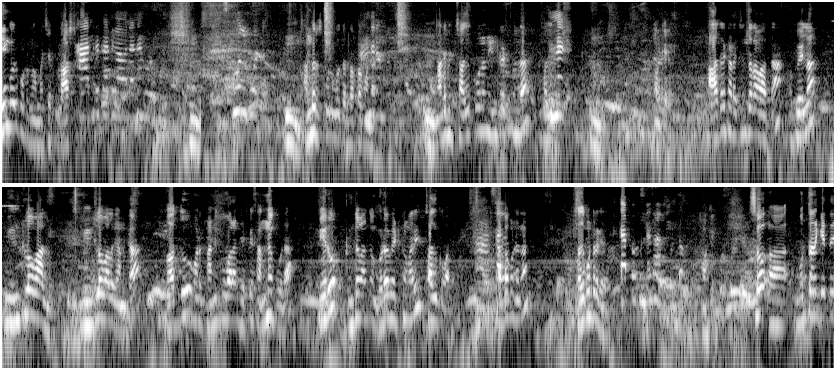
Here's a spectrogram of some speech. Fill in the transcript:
ఏం కోరుకుంటున్నాం చెప్పు లాస్ట్ ఆధార్ కార్డు కావాలనే కోరుకుంటాం స్కూల్ పోతాం. అందరూ స్కూల్ పోతారు తప్పకుండా. అంటే మీకు చదువుకోవాలని ఇంట్రెస్ట్ ఉందా? చదువు ఓకే ఆధార్ కార్డ్ వచ్చిన తర్వాత ఒకవేళ మీ ఇంట్లో వాళ్ళు మీ ఇంట్లో వాళ్ళు కనుక వద్దు మనకు పనికి పోవాలని చెప్పేసి అన్న కూడా మీరు ఇంట్లో వాళ్ళతో గొడవ పెట్టుకుని మరి చదువుకోవాలి. తప్పకుండా చదువుకుంటారు కదా? ఓకే. సో మొత్తానికైతే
